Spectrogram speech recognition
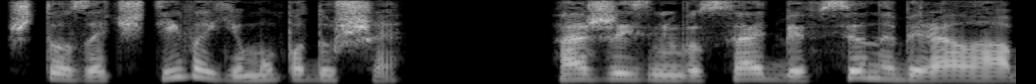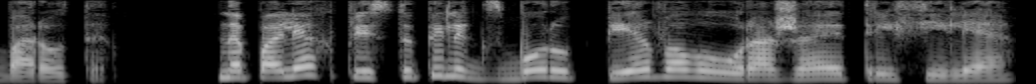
что за чтиво ему по душе. А жизнь в усадьбе все набирала обороты. На полях приступили к сбору первого урожая трифилия.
